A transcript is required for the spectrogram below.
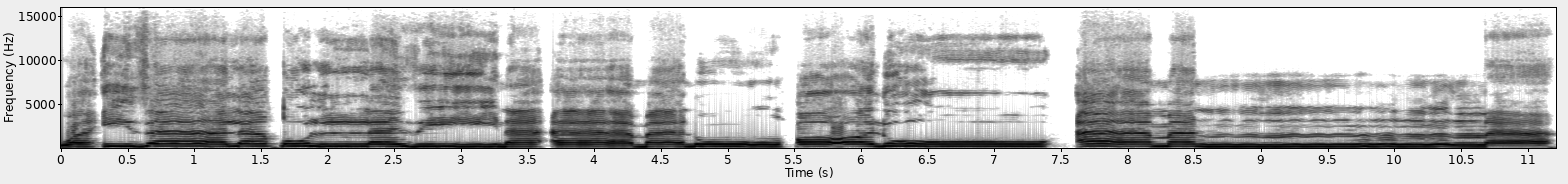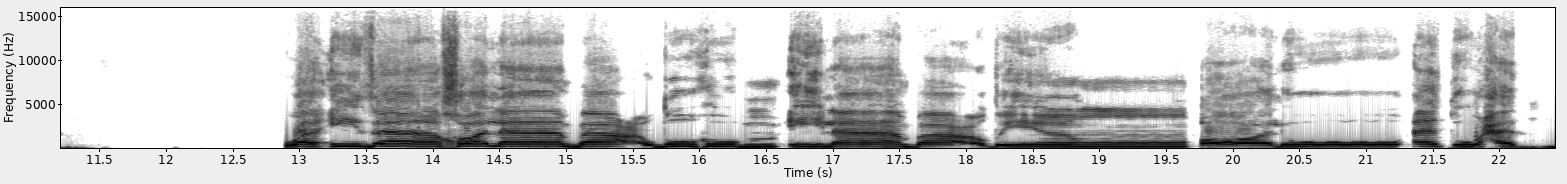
وإذا لقوا الذين آمنوا قالوا آمنا وإذا خلا بعضهم إلى بعض قالوا أتحدثونهم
